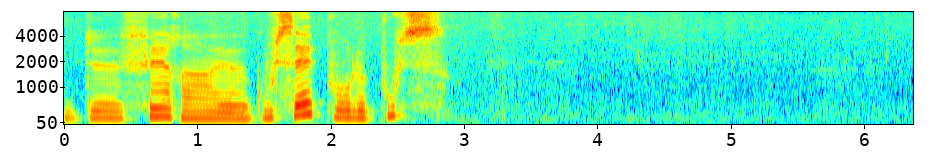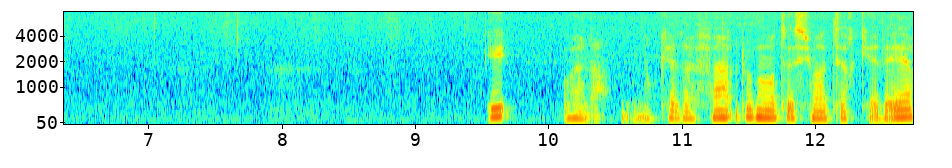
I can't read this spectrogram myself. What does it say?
de faire un gousset pour le pouce. Voilà, donc à la fin, l'augmentation intercalaire.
